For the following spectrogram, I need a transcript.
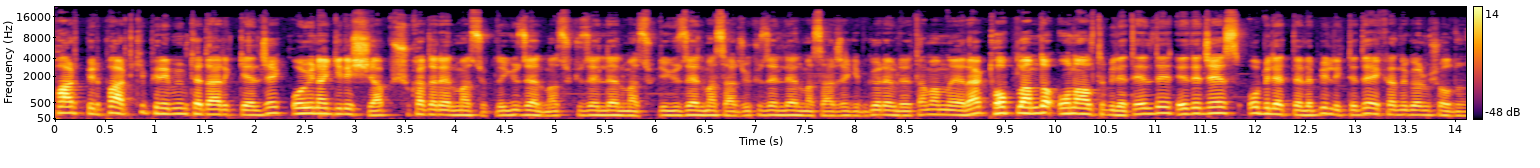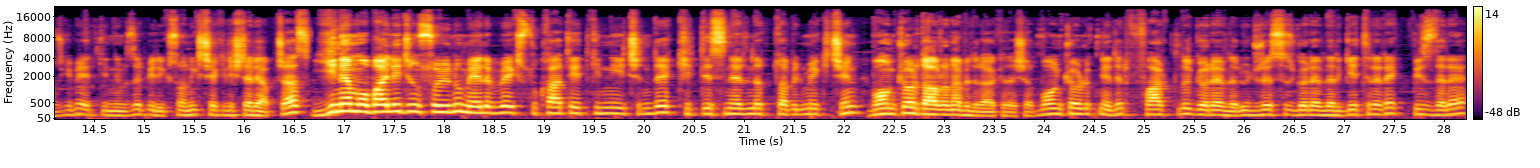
Part 1, Part 2 premium tedarik gelecek. Oyuna giriş yap. Şu kadar elmas yükle. 100 elmas, 250 elmas yükle. 100 elmas harca, 250 elmas harca gibi görevleri tamamlayarak toplamda 16 bilet elde edeceğiz. O biletlerle birlikte de ekranda görmüş olduğunuz gibi etkinliğimizde 1x 10x çekilişleri yapacağız. Yine Mobile Legends oyunu MLBX Ducati etkinliği içinde kitlesini elinde tutabilmek için bonkör davranabilir arkadaşlar. Bonkörlük nedir? Farklı görevler, ücretsiz görevleri getirerek bizlere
